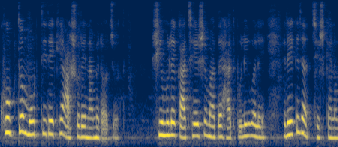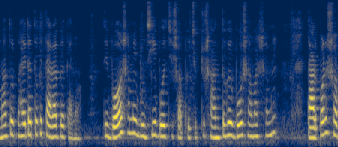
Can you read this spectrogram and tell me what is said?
ক্ষুব্ধ মূর্তি দেখে আসরে নামে রজত। শিমুলে কাছে এসে মাথায় হাত বুলিয়ে বলে, রেগে যাচ্ছিস কেন মা? তোর ভাইরা তোকে তাড়াবে কেন? তুই বস, আমি বুঝিয়ে বলছি সব কিছু একটু শান্ত হয়ে বস আমার সামনে। তারপরে সব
